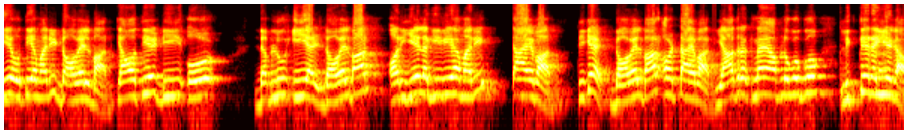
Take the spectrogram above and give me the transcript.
ये होती है हमारी डॉवेल बार क्या होती है? D O W E L dowel bar और ये लगी हुई है हमारी टाई बार ठीक है? डॉवेल बार और टाई बार याद रखना है आप लोगों को, लिखते रहिएगा।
